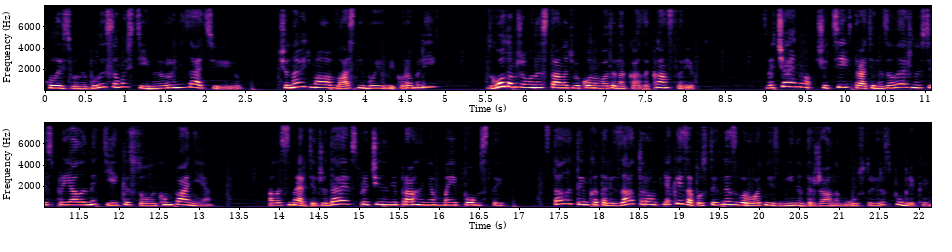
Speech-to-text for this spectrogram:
Колись вони були самостійною організацією, що навіть мала власні бойові кораблі. Згодом же вони стануть виконувати накази канцлерів. Звичайно, що цій втраті незалежності сприяли не тільки Сол і компанія, але смерті джедаїв, спричинені прагненням Мей помсти, стали тим каталізатором, який запустив незворотні зміни в державному устрої республіки.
